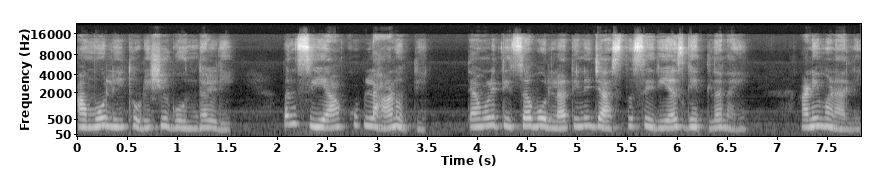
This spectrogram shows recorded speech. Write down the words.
अमोली थोडीशी गोंधळली पण सिया खूप लहान होती त्यामुळे तिचं बोलणं तिने जास्त सिरियस घेतलं नाही. आणि म्हणाली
